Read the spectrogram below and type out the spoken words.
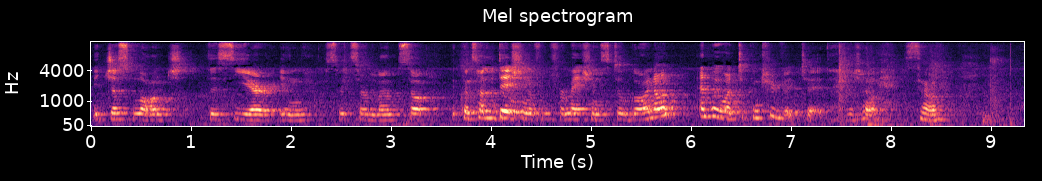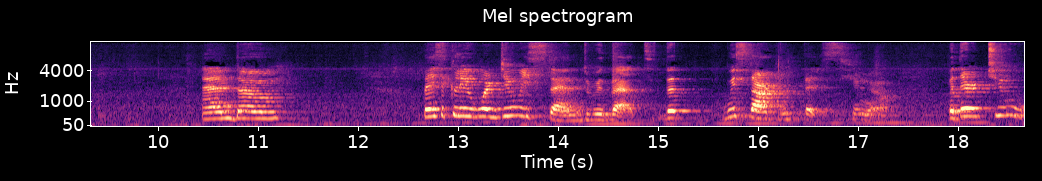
It just launched this year in Switzerland. So the consolidation of information is still going on, and we want to contribute to it. So, and um, basically, where do we stand with that? That we start with this, you know. But there are two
